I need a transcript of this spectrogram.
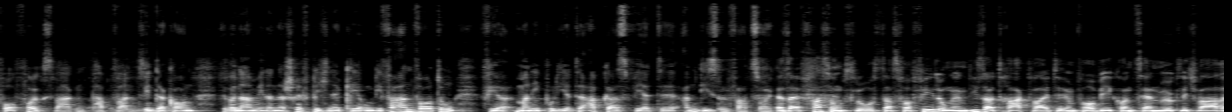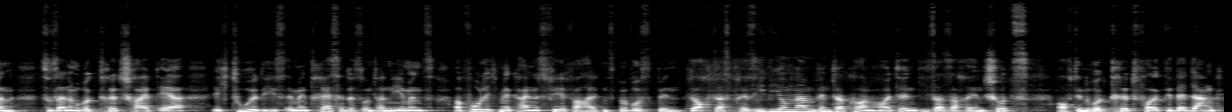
vor Volkswagen-Pappwand. Winterkorn übernahm in einer schriftlichen Erklärung die Verantwortung für manipulierte Abgaswerte an Dieselfahrzeugen. Er sei fassungslos, dass Verfehlungen dieser Tragweite im VW-Konzern möglich waren. Zu seinem Rücktritt schreibt er, ich tue dies im Interesse des Unternehmens, obwohl ich mir keines Fehlverhaltens bewusst bin. Doch das Präsidium nahm Winterkorn heute in dieser Sache in Schutz. Auf den Rücktritt folgte der Dank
